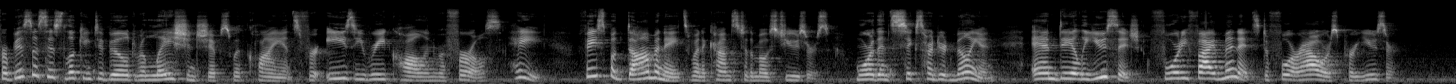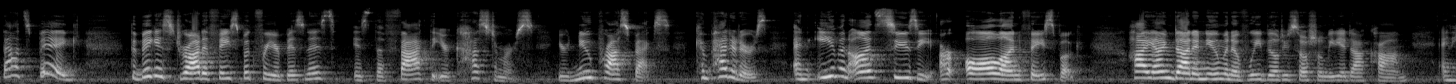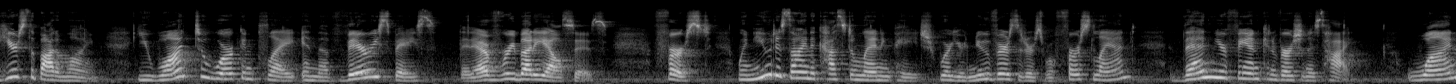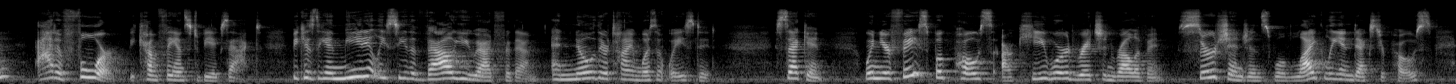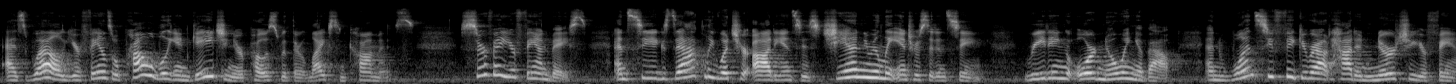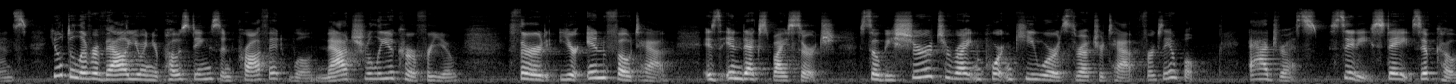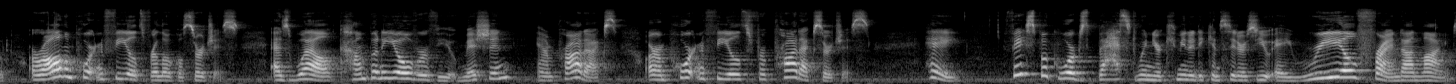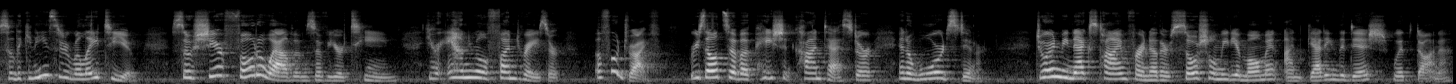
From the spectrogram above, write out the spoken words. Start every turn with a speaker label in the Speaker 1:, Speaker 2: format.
Speaker 1: For businesses looking to build relationships with clients for easy recall and referrals, hey, Facebook dominates when it comes to the most users, more than 600 million, and daily usage, 45 minutes to 4 hours per user. That's big. The biggest draw to Facebook for your business is the fact that your customers, your new prospects, competitors, and even Aunt Susie are all on Facebook. Hi, I'm Donna Newman of WeBuildYourSocialMedia.com, and here's the bottom line. You want to work and play in the very space that everybody else is. First, when you design a custom landing page where your new visitors will first land, then your fan conversion is high. One out of four become fans to be exact, because they immediately see the value you add for them and know their time wasn't wasted. Second, when your Facebook posts are keyword rich and relevant, search engines will likely index your posts. As well, your fans will probably engage in your posts with their likes and comments. Survey your fan base and see exactly what your audience is genuinely interested in seeing, reading, or knowing about. And once you figure out how to nurture your fans, you'll deliver value in your postings and profit will naturally occur for you. Third, your info tab is indexed by search. So be sure to write important keywords throughout your tab. For example, address, city, state, zip code are all important fields for local searches. As well, company overview, mission, and products are important fields for product searches. Hey, Facebook works best when your community considers you a real friend online so they can easily relate to you. So share photo albums of your team, your annual fundraiser, a food drive, results of a patient contest, or an awards dinner. Join me next time for another social media moment on Getting the Dish with Donna.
